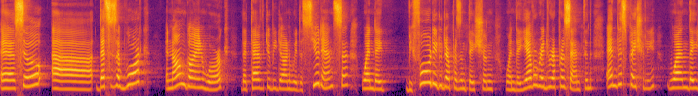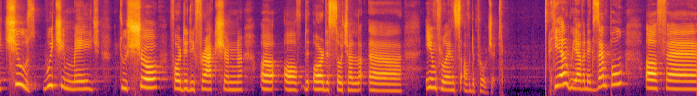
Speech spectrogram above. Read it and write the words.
Uh, so uh, this is a work, an ongoing work that have to be done with the students when they before they do their presentation, when they have already represented, and especially when they choose which image to show for the diffraction uh, of the, or the social uh, influence of the project. Here we have an example of uh,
